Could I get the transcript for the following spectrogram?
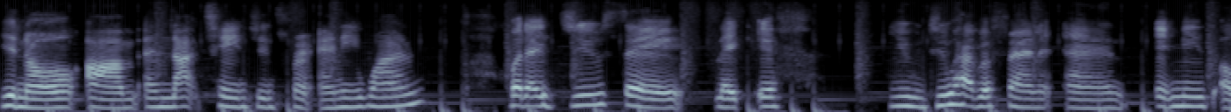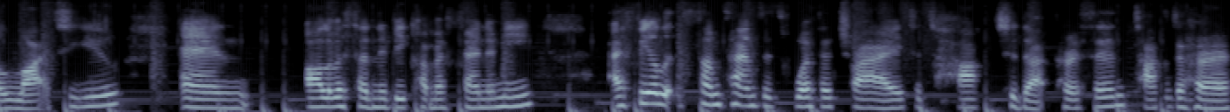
you know, um, and not changing for anyone. But I do say, like, if you do have a friend and it means a lot to you, and all of a sudden it become a frenemy, I feel sometimes it's worth a try to talk to that person, talk to her,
